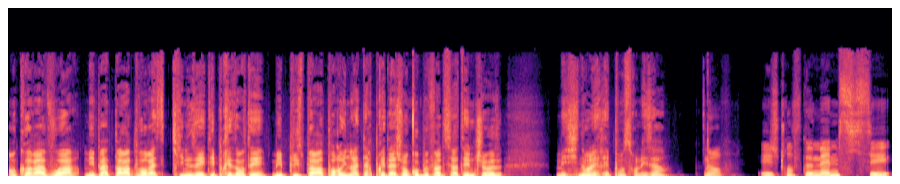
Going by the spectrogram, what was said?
encore avoir, mais pas par rapport à ce qui nous a été présenté, mais plus par rapport à une interprétation qu'on peut faire de certaines choses. Mais sinon, les réponses, on les a. Et je trouve que même si c'est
